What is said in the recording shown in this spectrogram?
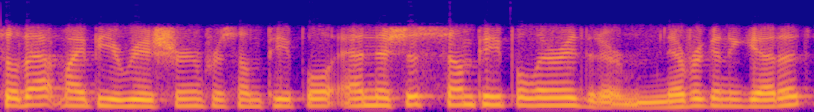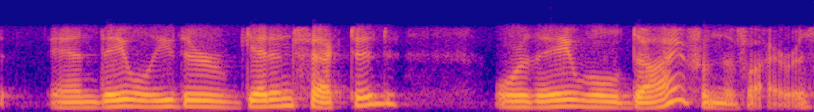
So that might be reassuring for some people. And there's just some people, Larry, that are never going to get it, and they will either get infected or they will die from the virus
